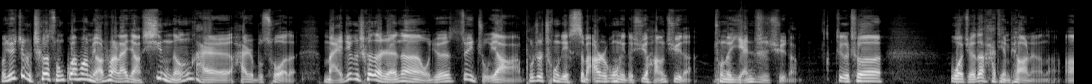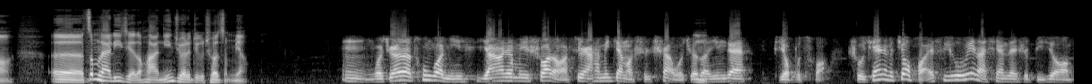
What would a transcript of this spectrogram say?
我觉得这个车从官方描述上来讲，性能还还是不错的。买这个车的人呢，我觉得最主要啊，不是冲这四百二十公里的续航去的，冲着颜值去的。这个车我觉得还挺漂亮的啊。呃，这么来理解的话，您觉得这个车怎么样？嗯，我觉得通过你洋洋这么一说的话，虽然还没见到实车，我觉得应该比较不错。首先，这个轿跑 SUV 呢，现在是比较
